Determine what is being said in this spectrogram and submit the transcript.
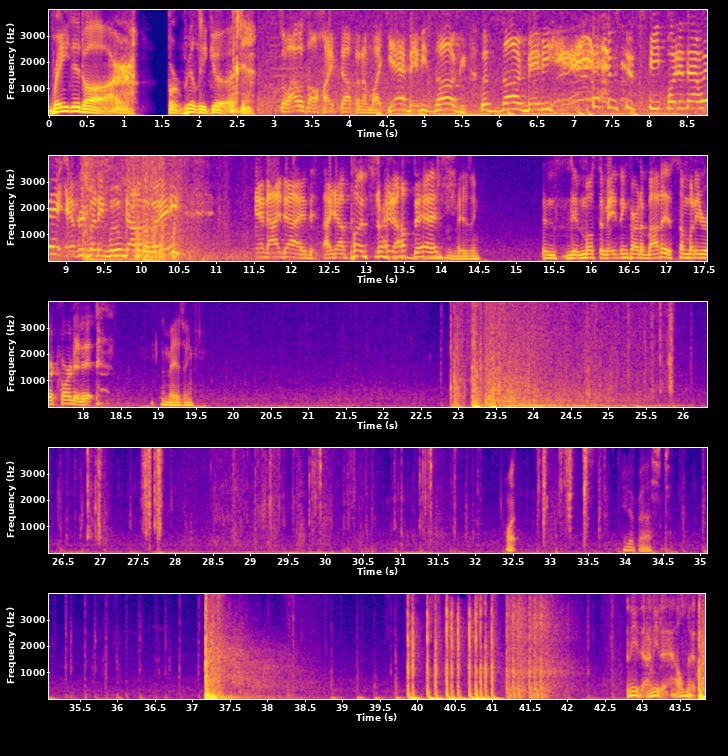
Rated R for really good. So I was all hyped up and I'm like, yeah, baby, Zug. Let's Zug, baby. and his feet pointed that way. Everybody moved out of the way. And I died. I got punched right off the edge. Amazing. And the most amazing part about it is somebody recorded it. Amazing. Vest. I need I need a helmet.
